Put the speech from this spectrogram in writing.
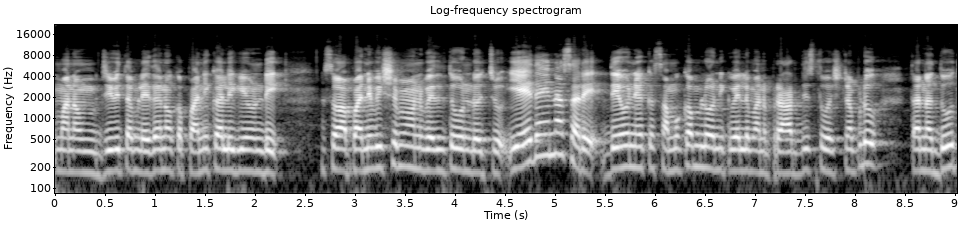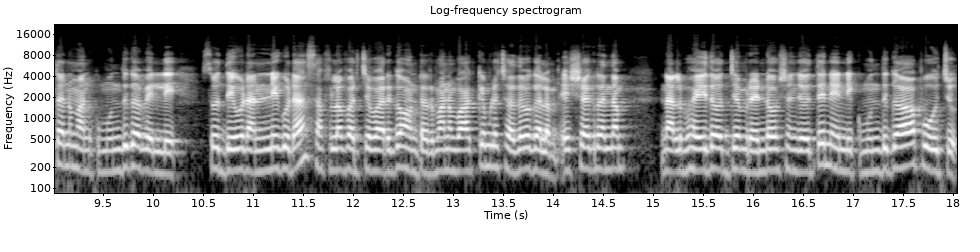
మనం జీవితంలో ఏదైనా ఒక పని కలిగి ఉండి సో ఆ పని విషయం మనం వెళ్తూ ఉండొచ్చు. ఏదైనా సరే దేవుని యొక్క సముఖంలోనికి వెళ్ళి మనం ప్రార్థిస్తూ వచ్చినప్పుడు తన దూతను మనకు ముందుగా వెళ్ళి సో దేవుడు అన్నీ కూడా సఫలపరిచేవారుగా ఉంటారు. మనం వాక్యంలో చదవగలం. యశాగ్రంథం నలభై ఐదో అధ్యాయం రెండో వర్షం చదివితే నేను నీకు ముందుగా పోచు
